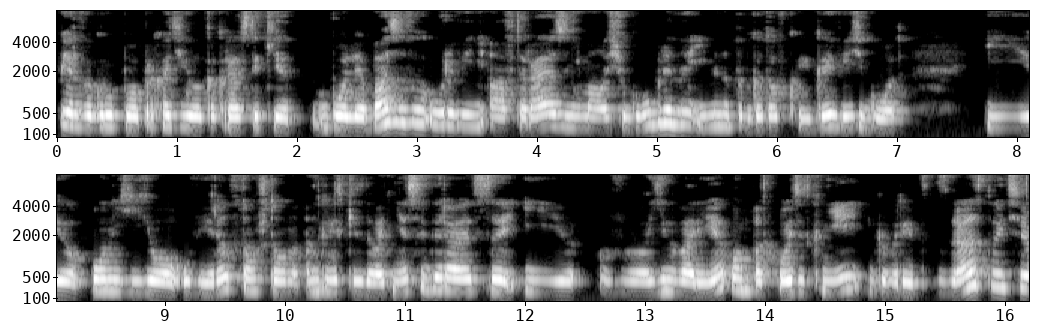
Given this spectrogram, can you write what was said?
Первая группа проходила как раз-таки более базовый уровень, а вторая занималась углубленно именно подготовкой ЕГЭ весь год. И он ее уверил в том, что он английский сдавать не собирается, и в январе он подходит к ней и говорит, здравствуйте,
